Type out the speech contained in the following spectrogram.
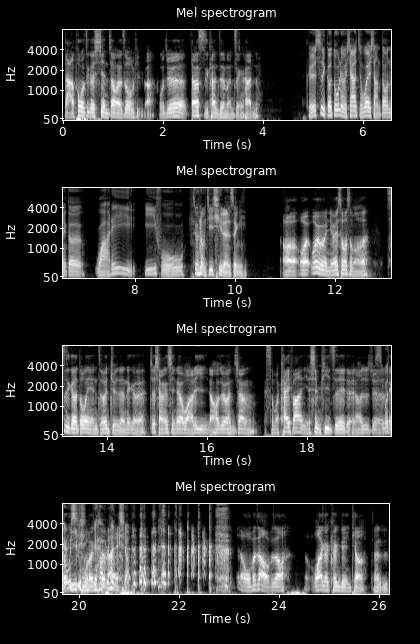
打破这个现状的作品吧？我觉得当时看真的蛮震撼的。可是事隔多年，我现在只会想到那个瓦力衣服这种机器人的声音。呃，我我以为你会说什么？事隔多年，只会觉得那个，就想起那个瓦力，然后就很像什么开发你的性癖之类的，然后就觉得什么东西衣服很可爱。我不知道，我不知道，挖一个坑给你跳，这样子。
